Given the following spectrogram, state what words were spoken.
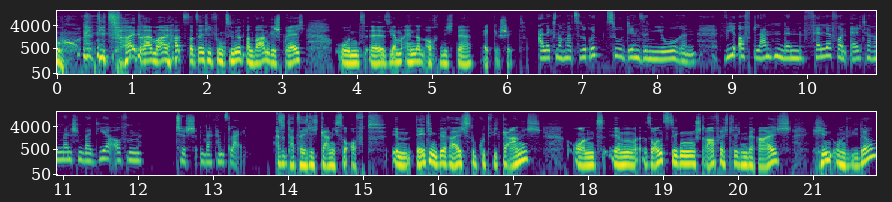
die zwei, drei Mal hat es tatsächlich funktioniert. Man war im Gespräch und äh, sie haben einen dann auch nicht mehr weggeschickt. Alex, nochmal zurück zu den Senioren. Wie oft landen denn Fälle von älteren Menschen bei dir auf dem Tisch in der Kanzlei? Also tatsächlich gar nicht so oft. Im Dating-Bereich so gut wie gar nicht und im sonstigen strafrechtlichen Bereich hin und wieder.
